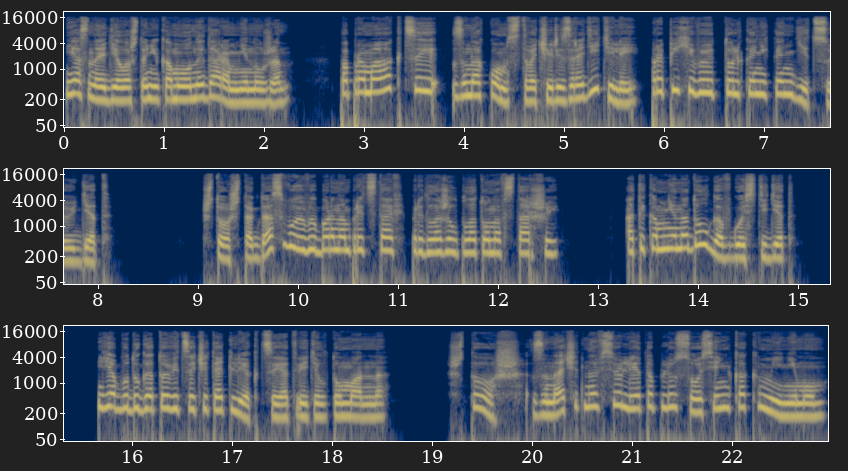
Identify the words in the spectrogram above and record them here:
Ясное дело, что никому он и даром не нужен. По промоакции знакомство через родителей пропихивают только некондицию, дед. «Что ж, тогда свой выбор нам представь», — предложил Платонов-старший. а ты ко мне надолго в гости, дед?» «Я буду готовиться читать лекции», — ответил туманно. «Что ж, значит, на все лето плюс осень как минимум.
